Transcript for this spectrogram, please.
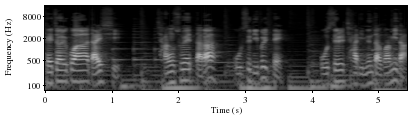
계절과 날씨, 장소에 따라 옷을 입을 때 옷을 잘 입는다고 합니다.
